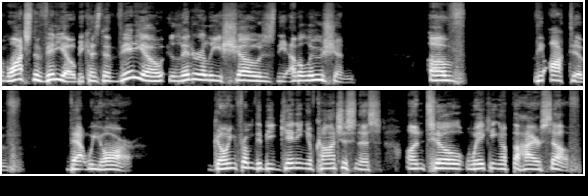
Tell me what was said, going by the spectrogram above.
and watch the video because the video literally shows the evolution of the octave that we are going from the beginning of consciousness until waking up the higher self.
